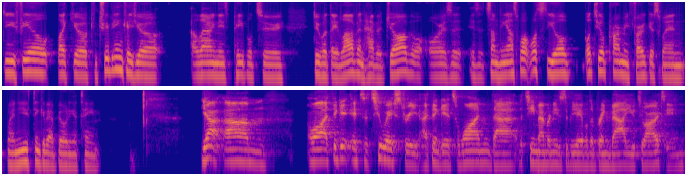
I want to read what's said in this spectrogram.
do you feel like you're contributing because you're allowing these people to do what they love and have a job or, or is it, is it something else? What, what's your, what's your primary focus when, when you think about building a team? Yeah. Um, well, I think it, it's a two way street. I think it's one that the team member needs to be able to bring value to our team,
